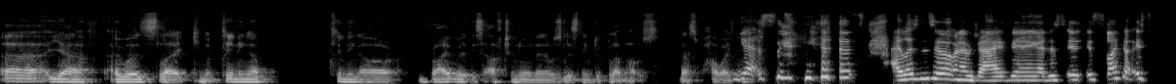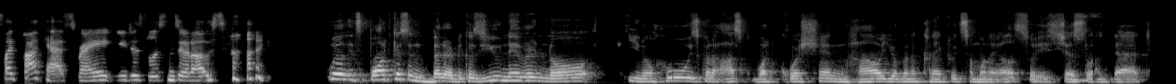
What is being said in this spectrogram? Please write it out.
uh, yeah, I was like, you know, cleaning up, cleaning our driveway this afternoon and I was listening to Clubhouse that's how I. Yes, yes. I listen to it when I'm driving. I just it, it's like a, it's like podcasts, right? You just listen to it all the time. Well, it's podcast and better because you never know, you know, who is going to ask what question, how you're going to connect with someone else. So it's just mm-hmm. like that.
